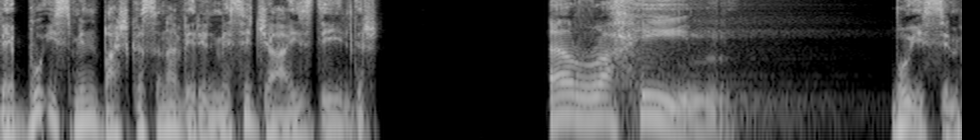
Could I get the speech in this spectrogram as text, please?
ve bu ismin başkasına verilmesi caiz değildir. Er-Rahim, Bu isim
